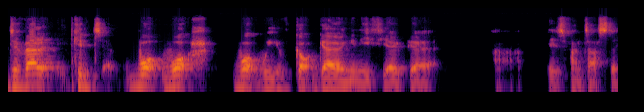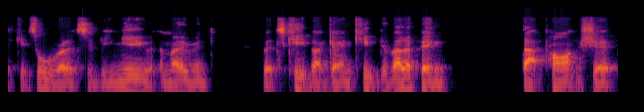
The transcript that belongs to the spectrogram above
develop what what what we've got going in Ethiopia uh, is fantastic. It's all relatively new at the moment, but to keep that going, keep developing that partnership.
